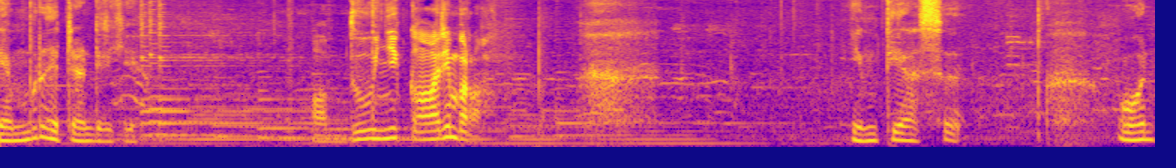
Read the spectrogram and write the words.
ടെമ്പർ തെറ്റാണ്ടിരിക്കുക. അബ്ദു ഇനി കാര്യം പറ. ഇംതിയാസ്. ഓൻ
